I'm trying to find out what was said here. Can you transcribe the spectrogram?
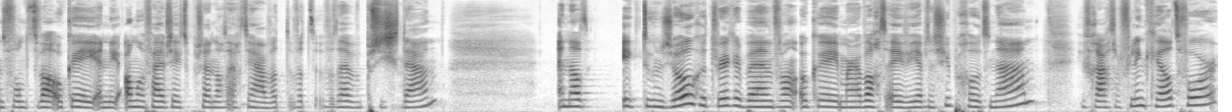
vond het wel oké. en die andere 75% dacht echt, ja, wat, wat, wat hebben we precies gedaan? En dat ik toen zo getriggerd ben van, oké, maar wacht even, je hebt een supergrote naam. Je vraagt er flink geld voor.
